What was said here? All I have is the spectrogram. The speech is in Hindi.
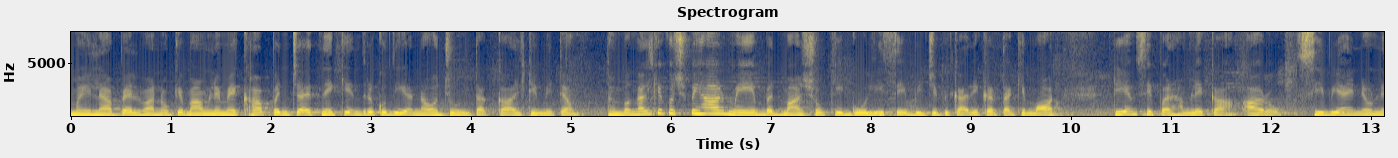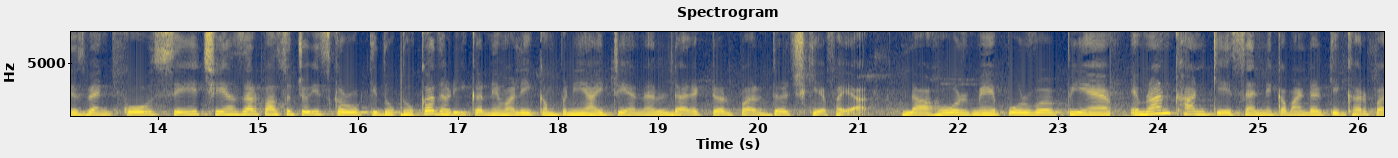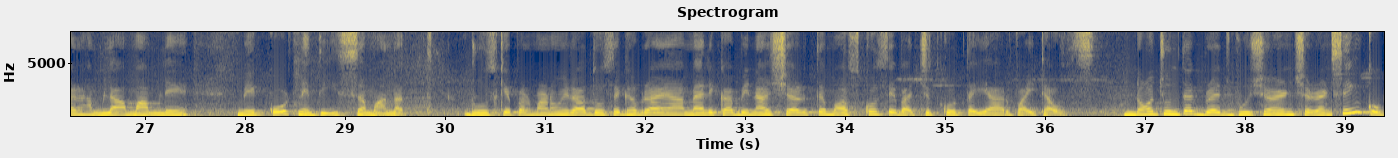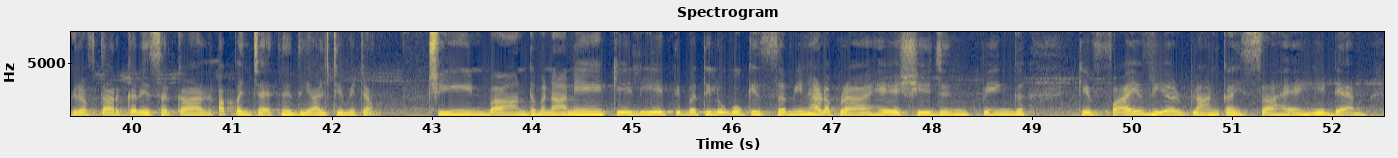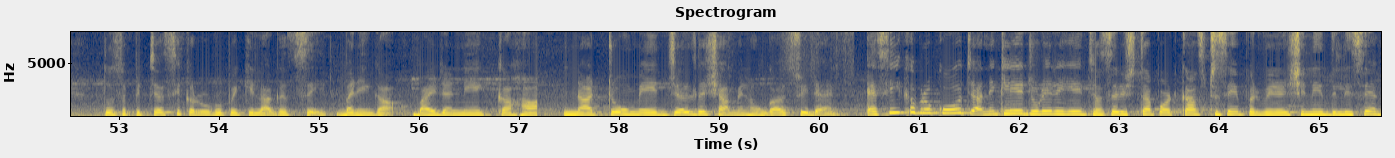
महिला पहलवानों के मामले में खाप पंचायत ने केंद्र को दिया 9 जून तक का अल्टीमेटम। बंगाल के कुछ बिहार में बदमाशों की गोली से बीजेपी कार्यकर्ता की मौत टीएमसी पर हमले का आरोप। सीबीआई ने 19 बैंकों से 6,524 करोड़ की धोखाधड़ी करने वाली कंपनी आईटीएनएल डायरेक्टर पर दर्ज की एफआईआर। लाहौर में पूर्व पीएम इमरान खान के सैन्य कमांडर के घर पर हमला मामले में कोर्ट ने दी जमानत। रूस के परमाणु इरादों से घबराया अमेरिका बिना शर्त, मॉस्को से बातचीत को तैयार व्हाइट हाउस। 9 जून तक ब्रजभूषण शरण सिंह को गिरफ़्तार करे सरकार, अब पंचायत ने दिया अल्टीमेटम। चीन बाँध बनाने के लिए तिब्बती लोगों की ज़मीन हड़प रहा है। शी जिनपिंग के फाइव ईयर प्लान का हिस्सा है ये डैम। दो करोड़ रुपए की लागत से बनेगा। बाइडन ने कहा नाटो में जल्द शामिल होगा स्वीडन। ऐसी खबरों को जानने के लिए जुड़े रहिए जैसे रिश्ता पॉडकास्ट से, परवीन दिल्ली से।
